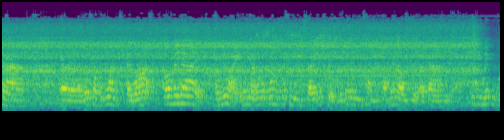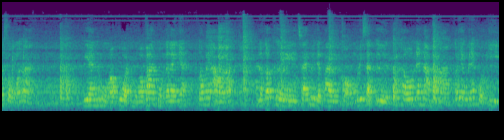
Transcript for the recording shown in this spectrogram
ยาลดความอ้วน แต่ว่าก็ไม่ได้มันไม่ไหวถ้าะยาลดความอ้วนมันก็จะมีไซเอฟเฟกต์แล้วก็จะมีทำทำให้เราเกิดอาการที่ไม่พึงประสงค์อะค่ะเวียนหัวปวดหัวบ้านหมุนอะไรเนี่ยก็ไม่เอานะแล้วก็เคยใช้ผลิตภัณฑ์ของบริษัทอื่นที่เขาแนะนำมาก็ยังไม่ได้ผลอีก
